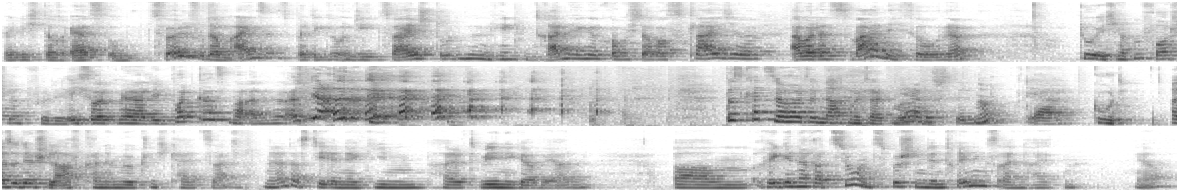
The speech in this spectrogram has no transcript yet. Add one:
wenn ich doch erst um 12 oder um 1 ins Bett gehe und die zwei Stunden hinten dran hänge, komme ich doch aufs Gleiche. Aber das war nicht so, ne? Du, ich habe einen Vorschlag für dich. Ich sollte mir den Podcast mal anhören. das kannst du heute Nachmittag machen. Ne? Ja. Gut, also der Schlaf kann eine Möglichkeit sein, ne? dass die Energien halt weniger werden. Ähm, Regeneration zwischen den Trainingseinheiten. Ja?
